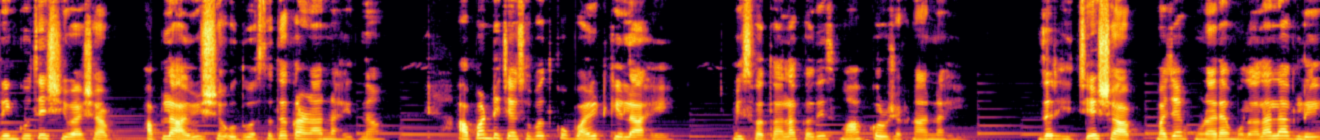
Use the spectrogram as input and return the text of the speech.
रिंकूचे शिवाशाप आपलं आयुष्य उद्ध्वस्त तर करणार नाहीत ना? आपण तिच्यासोबत खूप वाईट केलं आहे. मी स्वतःला कधीच माफ करू शकणार नाही. जर हिचे शाप माझ्या होणाऱ्या मुलाला लागले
